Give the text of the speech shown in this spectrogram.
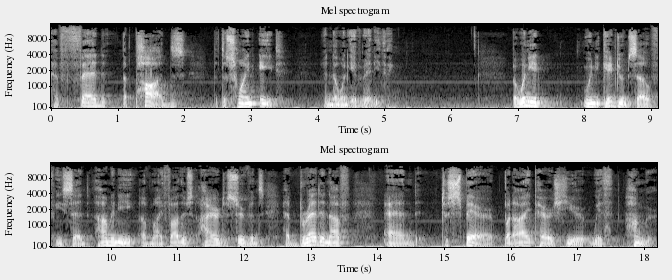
have fed the pods that the swine ate, and no one gave him anything. But when he when he came to himself, he said, How many of my father's hired servants have bread enough and to spare, but I perish here with hunger?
